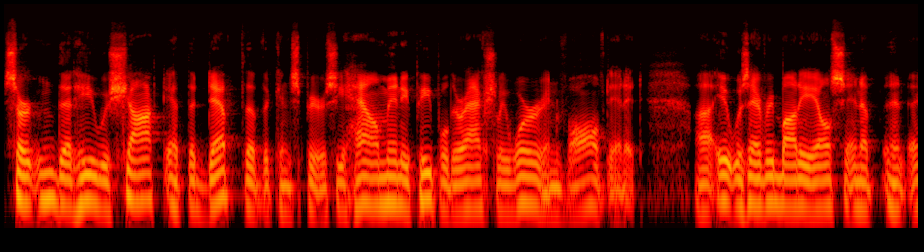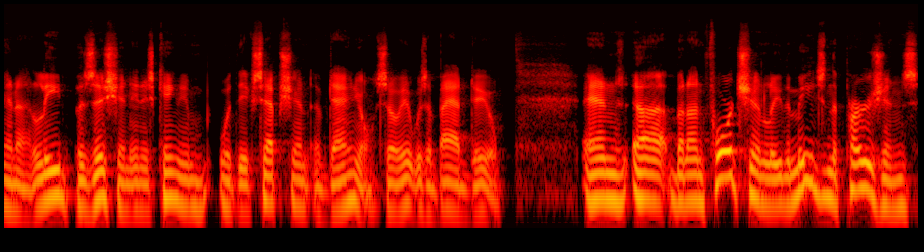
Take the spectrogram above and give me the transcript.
certain that he was shocked at the depth of the conspiracy, how many people there actually were involved in it. Uh, it was everybody else in a in, in, a lead position in his kingdom, with the exception of Daniel. So it was a bad deal. And uh, but unfortunately, the Medes and the Persians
